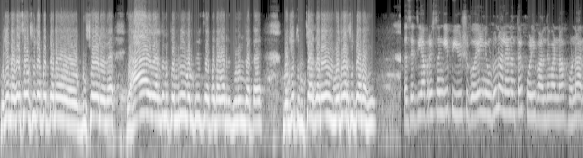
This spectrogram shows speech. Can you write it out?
म्हणजे नगरसेवक सुद्धा पण त्यानं भूषवलेलं आहे ह्या तुम्ही केंद्रीय मंत्रीच्या पदावर घेऊन आहे. म्हणजे तुमच्याकडे उमेदवार सुद्धा नाही. तसेच या प्रसंगी पियुष गोयल निवडून आल्यानंतर कोळी बांधवांना होणार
